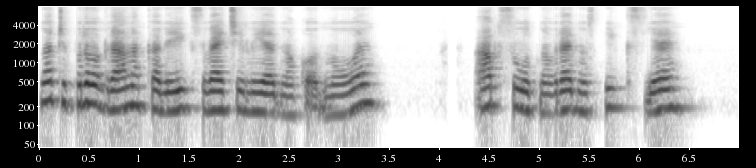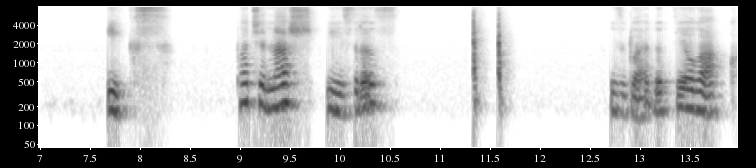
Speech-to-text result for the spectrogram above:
Znači prva grana kada je x veći ili jednako od nule, apsolutna vrednost x je x. Pa će naš izraz izgledati ovako.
